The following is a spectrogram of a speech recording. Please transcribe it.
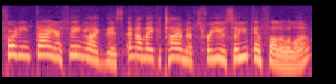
for the entire thing like this and I'll make a time lapse for you so you can follow along.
